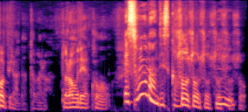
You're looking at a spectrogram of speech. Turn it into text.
ポピュラーだったから、ドラムでこえ、そうなんですか？う。そうそうそうそうそうそう。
